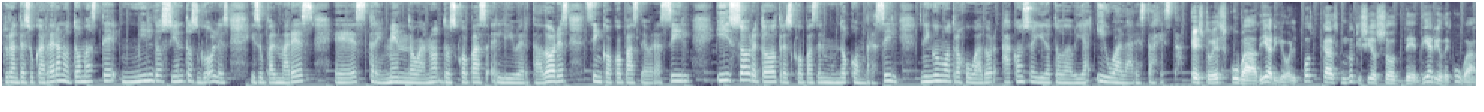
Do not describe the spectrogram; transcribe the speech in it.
Durante su carrera anotó más de 1.200 goles y su palmarés es tremendo. Ganó dos Copas Libertadores, cinco Copas de Brasil y sobre todo tres Copas del Mundo con Brasil. Ningún otro jugador ha conseguido todavía igualar esta gesta. Esto es Cuba a Diario, el podcast noticioso de Diario de Cuba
